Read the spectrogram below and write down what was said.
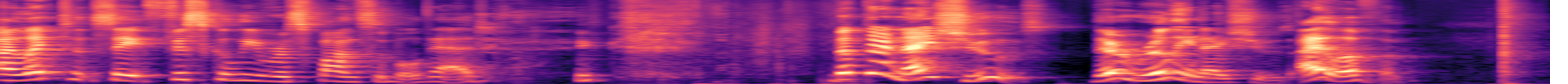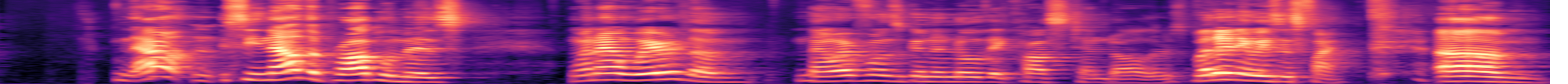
I like to say fiscally responsible, Dad. but they're nice shoes. They're really nice shoes. I love them. Now, see, now the problem is when I wear them. Now everyone's gonna know they cost ten dollars. But anyways, it's fine. Um,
